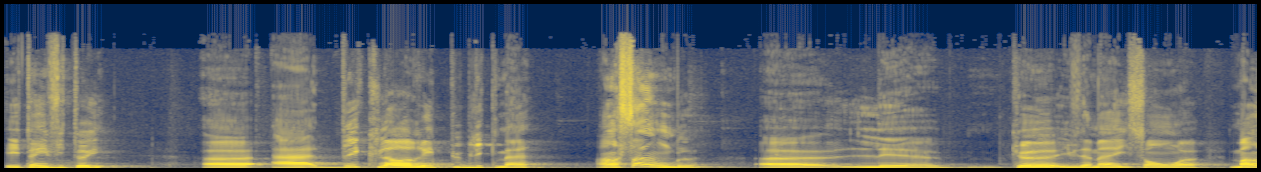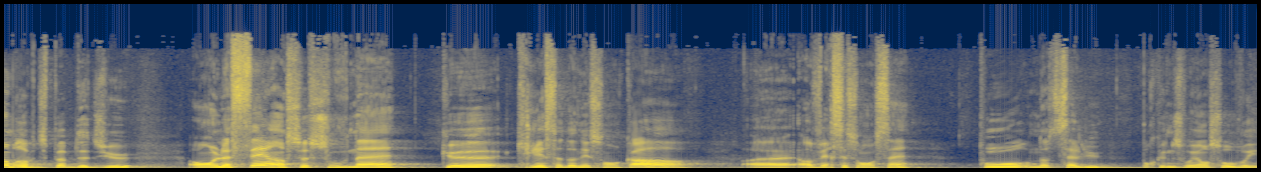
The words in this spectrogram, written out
est invité à déclarer publiquement, ensemble, que, évidemment, ils sont membres du peuple de Dieu. On le fait en se souvenant que Christ a donné son corps euh, a versé son sang pour notre salut, pour que nous soyons sauvés.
